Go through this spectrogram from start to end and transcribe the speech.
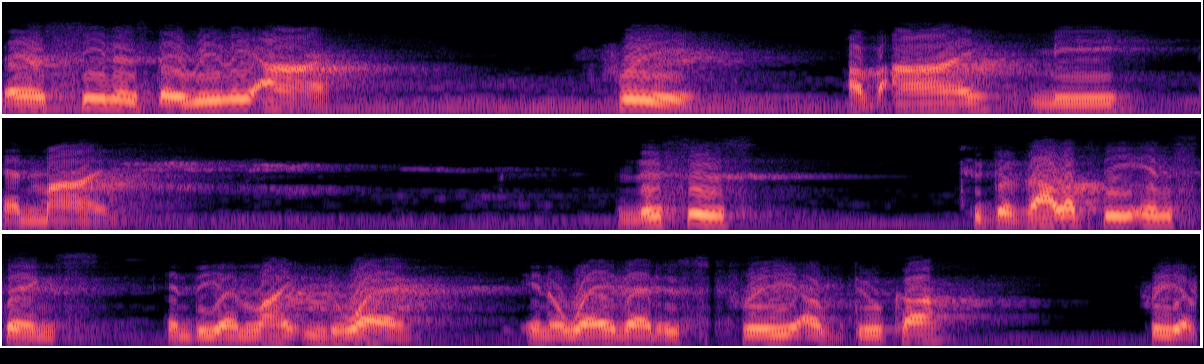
They are seen as they really are, free of I, me, and mine. And this is to develop the instincts in the enlightened way, in a way that is free of dukkha, free of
